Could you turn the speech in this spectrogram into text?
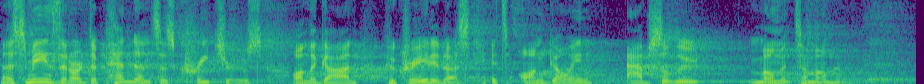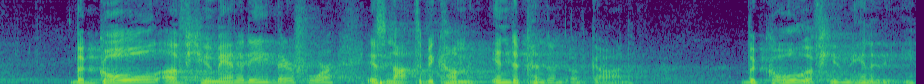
Now, this means that our dependence as creatures on the God who created us, it's ongoing, absolute, moment to moment. The goal of humanity, therefore, is not to become independent of God. The goal of humanity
